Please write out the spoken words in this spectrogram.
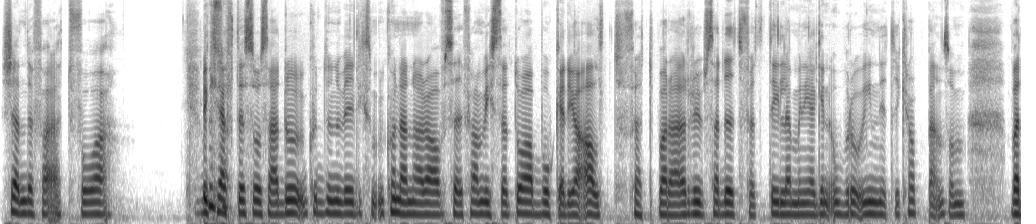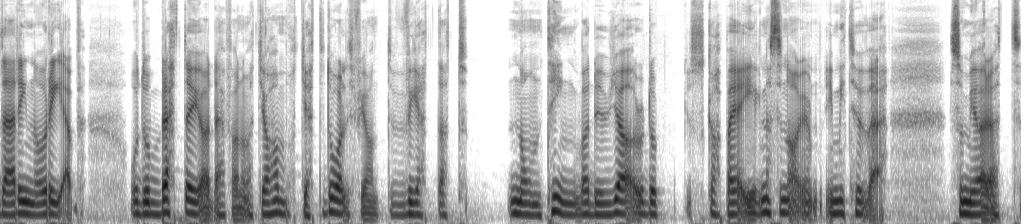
kände för att få bekräftelse och så här, då kunde, vi liksom, kunde han höra av sig för han visste att då bokade jag allt för att bara rusa dit för att stilla min egen oro inuti kroppen som var där inne och rev. Och då berättade jag det här för honom att jag har mått jättedåligt för jag har inte vetat någonting vad du gör och då skapar jag egna scenarion i mitt huvud som gör att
